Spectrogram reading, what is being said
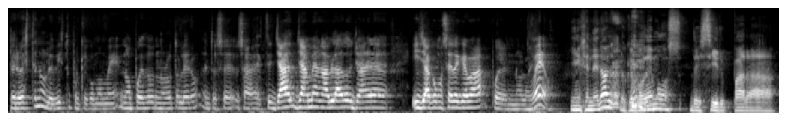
pero este no lo he visto porque como me, no puedo, no lo tolero, entonces, o sea, este, ya, ya me han hablado ya y ya como sé de qué va, pues no lo veo. Y en general, lo que podemos decir para,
